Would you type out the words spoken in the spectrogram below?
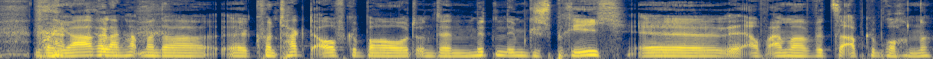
Über Jahre lang hat man da äh, Kontakt aufgebaut und dann mitten im Gespräch äh, auf einmal wird sie abgebrochen, ne?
